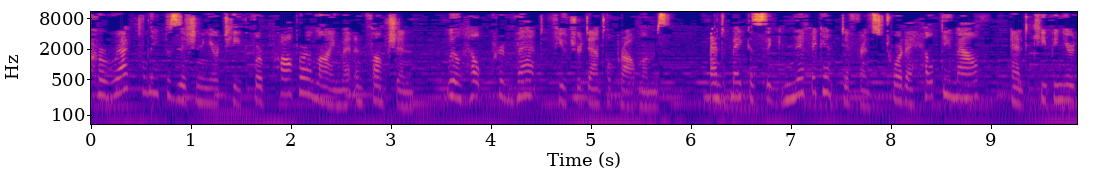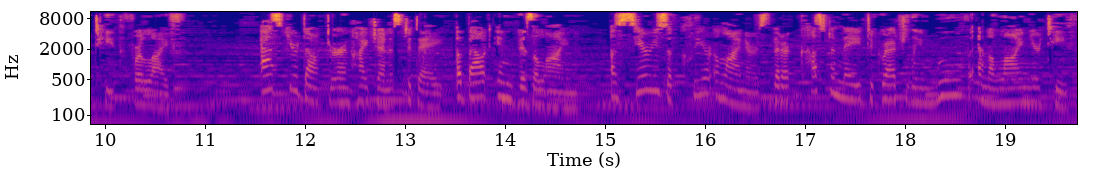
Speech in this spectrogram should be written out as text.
Correctly positioning your teeth for proper alignment and function will help prevent future dental problems and make a significant difference toward a healthy mouth and keeping your teeth for life. Ask your doctor and hygienist today about Invisalign, a series of clear aligners that are custom made to gradually move and align your teeth.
